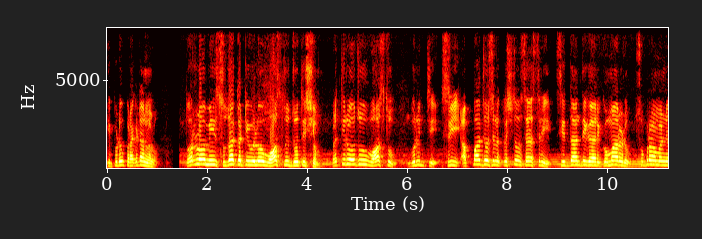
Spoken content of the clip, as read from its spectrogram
ఇప్పుడు ప్రకటనలు. త్వరలో మీ సుధాకర్ టీవీలో వాస్తు జ్యోతిష్యం. ప్రతిరోజు వాస్తు గురించి శ్రీ అప్పా జోషుల కృష్ణ శాస్త్రి సిద్ధాంతి గారి కుమారుడు సుబ్రహ్మణ్య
